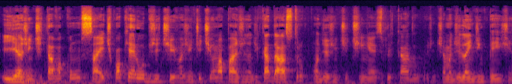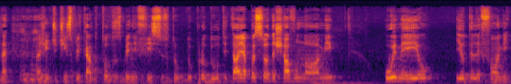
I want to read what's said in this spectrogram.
E a gente estava com um site. Qual era o objetivo? A gente tinha uma página de cadastro, onde a gente tinha explicado, a gente chama de landing page, né? A gente tinha explicado todos os benefícios do, do produto e tal, e a pessoa deixava o nome, o e-mail e o telefone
